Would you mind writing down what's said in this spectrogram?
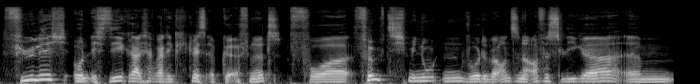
Fühle ich und ich sehe gerade, ich habe gerade die Kickbase-App geöffnet. Vor 50 Minuten wurde bei uns in der Office-Liga ähm,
